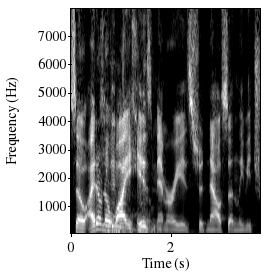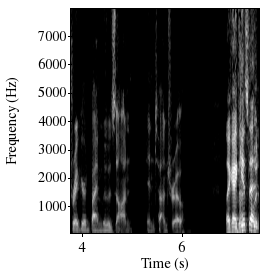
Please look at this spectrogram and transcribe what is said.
so i don't He know why his him. memories should now suddenly be triggered by muzan in tanjiro like i That's get that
